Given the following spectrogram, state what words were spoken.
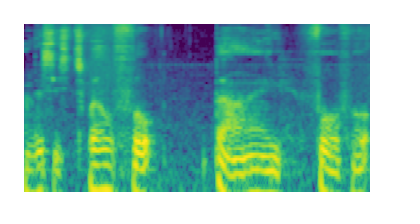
And this is 12 foot by 4 foot.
